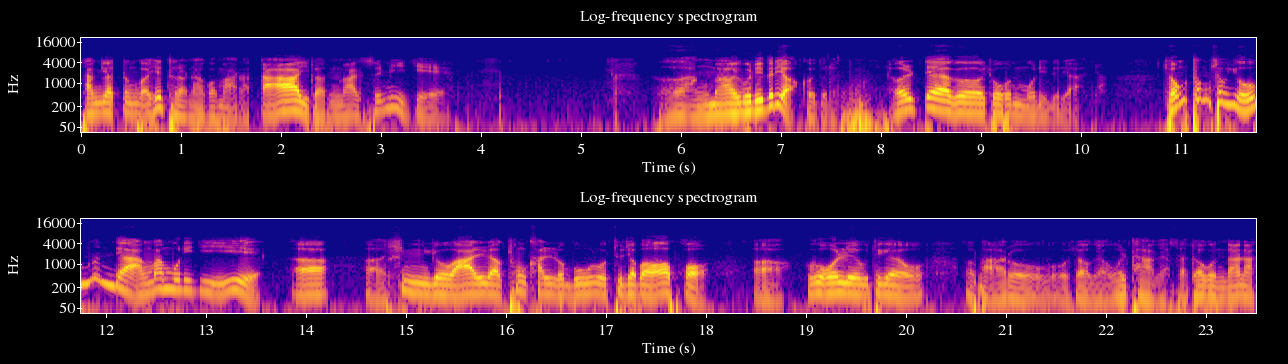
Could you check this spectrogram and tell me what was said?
잠겼던 것이 드러나고 말았다. 이런 말씀이지. 어, 악마 무리들이요. 그들은 절대 그 좋은 무리들이 아니야. 정통성이 없는데 악마 무리지. 어, 어, 힘교, 알력, 총칼로 무로 뒤집어 엎고 어, 그거 원래 어떻게 어, 바로 저기 옳다 하겠어. 더군다나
